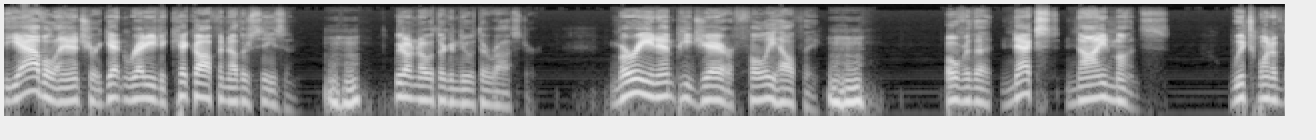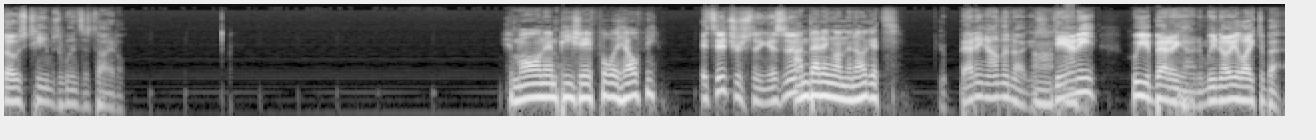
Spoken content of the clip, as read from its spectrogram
The Avalanche are getting ready to kick off another season. Mm-hmm. We don't know what they're going to do with their roster. Murray and MPJ are fully healthy. Mm-hmm. Over the next nine months, which one of those teams wins the title? Jamal and MPJ fully healthy. It's interesting, isn't it? I'm betting on the Nuggets. You're betting on the Nuggets. Uh-huh. Danny, who are you betting on? And we know you like to bet.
